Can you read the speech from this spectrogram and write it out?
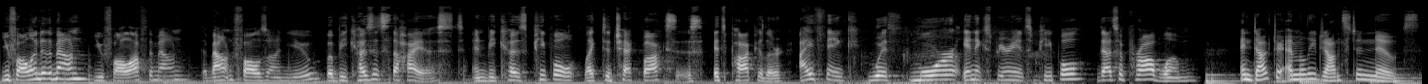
You fall into the mountain, you fall off the mountain, the mountain falls on you, but because it's the highest and because people like to check boxes, it's popular. I think with more inexperienced people, that's a problem. And Dr. Emily Johnston knows.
